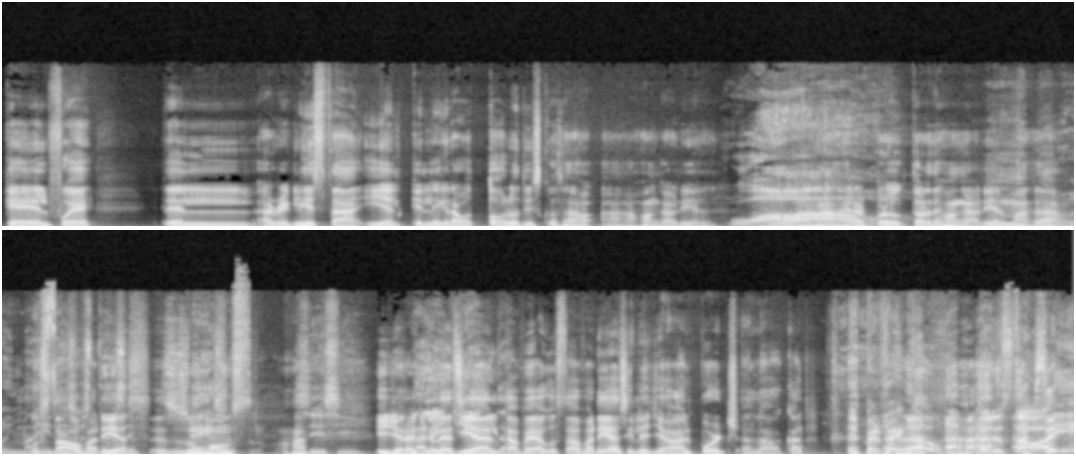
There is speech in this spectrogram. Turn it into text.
que él fue el arreglista y el que le grabó todos los discos a, a Juan Gabriel. Wow. Ajá, era el productor de Juan Gabriel, Mm, más. o sea, Gustavo Farías. ese Eso es un peso. monstruo. Ajá. Sí, sí. Y yo era Una el que le hacía el café a Gustavo Farías y le llevaba el Porsche al lavacar. Perfecto, pero estaba ahí.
